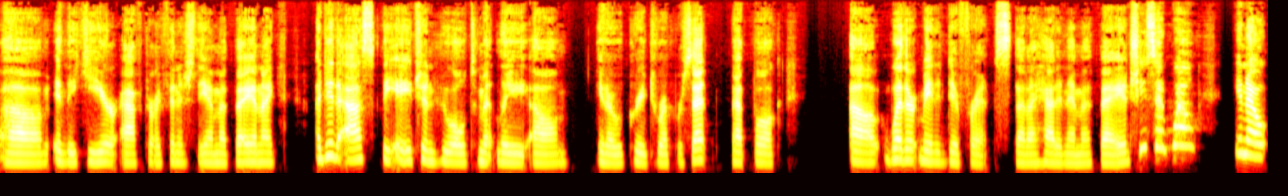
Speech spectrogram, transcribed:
um, in the year after i finished the mfa and i i did ask the agent who ultimately um, you know agreed to represent that book, uh, whether it made a difference that I had an MFA. And she said, well, you know,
